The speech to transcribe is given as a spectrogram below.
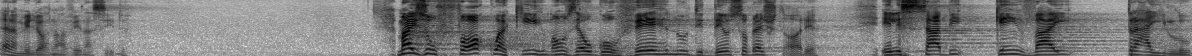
era melhor não haver nascido. Mas o foco aqui, irmãos, é o governo de Deus sobre a história. Ele sabe quem vai traí-lo,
